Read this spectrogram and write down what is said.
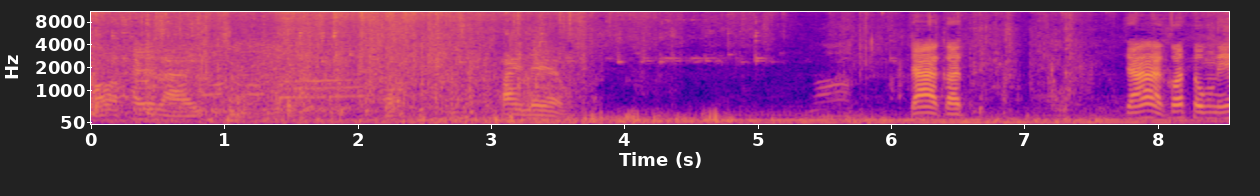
ขอให้หลายไปแล้ว จ้าก็จ้าก็ตรงนี้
